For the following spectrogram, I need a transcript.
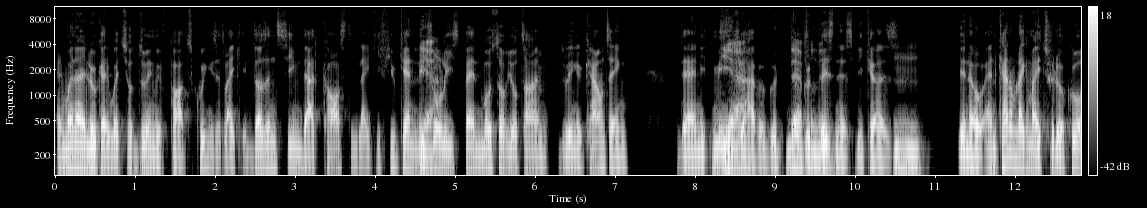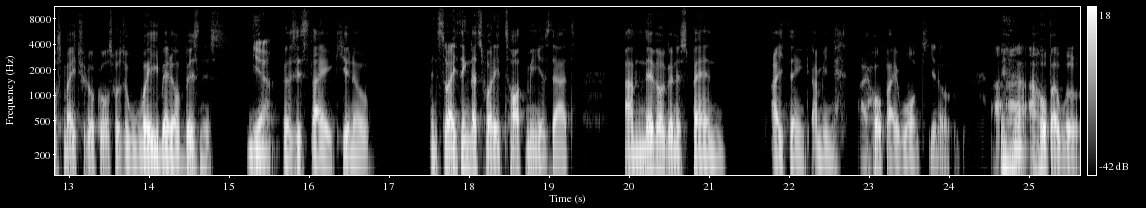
And when I look at what you're doing with Podsqueeze, it's like it doesn't seem that costly. Like if you can Yeah. literally spend most of your time doing accounting, then it means you have a good a good business because Mhm. You know, and kind of like my Twitter course, my Twitter course was a way better business Yeah. because it's like, you know, and so I think that's what it taught me is that I'm never going to spend, I think, I mean, I hope I won't, you know, I, Mhm. I I hope I will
